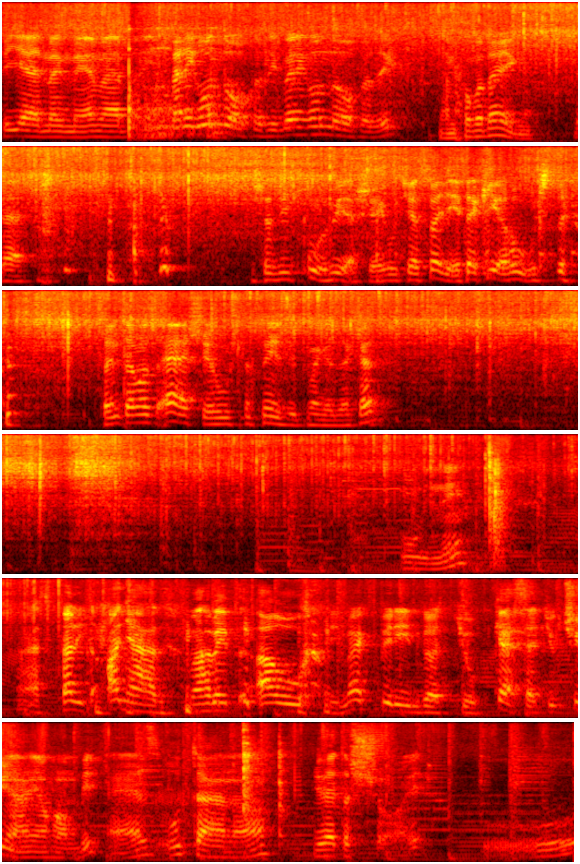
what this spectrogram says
Figyeld meg miért, mert Benni, Benni gondolkozik, Benni gondolkozik. Nem fogod elégni? De. És ez így full hülyeség, úgyhogy ezt vegyétek ki a húst. Szerintem az első húsnak nézzük meg ezeket. Úgyni. Hát felít anyád, már itt, au, így megpirítgatjuk, kezdhetjük csinálni a hambit. Ez, utána jöhet a sajt. Úgy.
